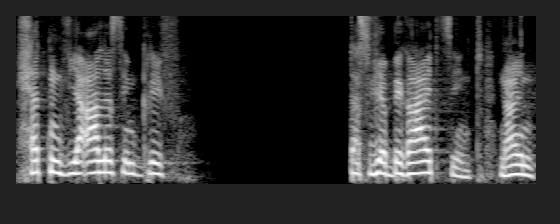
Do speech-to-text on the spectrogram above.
hätten wir alles im Griff, dass wir bereit sind. Nein,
